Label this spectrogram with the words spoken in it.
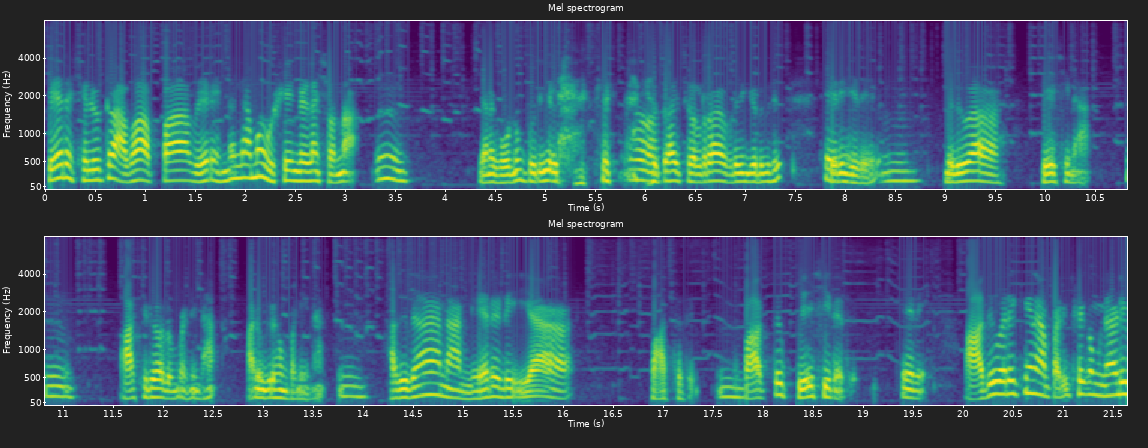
பேரை சொல்லிவிட்டு அவ அப்பா வேற என்னெல்லாமோ விஷயங்கள்லாம் சொன்னான் ம். எனக்கு ஒன்றும் புரியல. ஏதாவது சொல்கிறா அப்படிங்கிறது தெரிஞ்சது. ம். மெதுவாக பேசினா. ம். ஆசீர்வாதம் பண்ணினான் அனுகிரகம் பண்ணினான் அதுதான் நான் நேரடியாக பார்த்தது. பார்த்து பேசினது. சரி. அது வரைக்கும் நான் பரீட்சைக்கு முன்னாடி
